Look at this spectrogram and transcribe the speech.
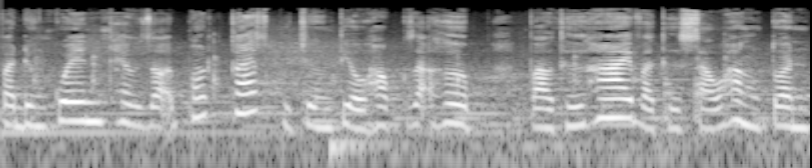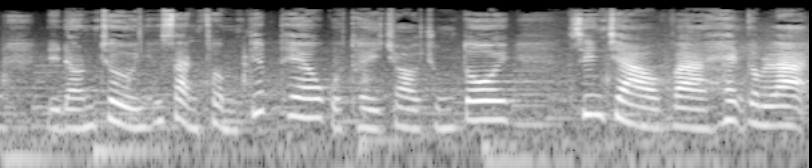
Và đừng quên theo dõi podcast của trường tiểu học Dạ Hợp vào thứ hai và thứ sáu hàng tuần để đón chờ những sản phẩm tiếp theo của thầy trò chúng tôi. Xin chào và hẹn gặp lại.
